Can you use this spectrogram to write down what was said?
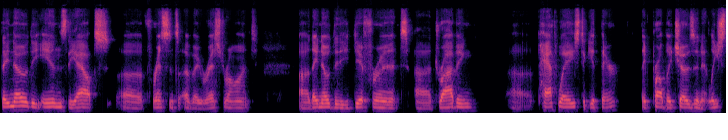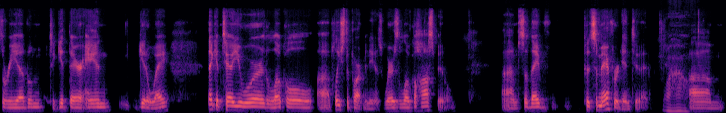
They know the ins, the outs, uh, for instance, of a restaurant. Uh, they know the different uh, driving uh, pathways to get there. They've probably chosen at least three of them to get there and get away. They can tell you where the local uh, police department is, where's the local hospital. Um, so they've put some effort into it. Wow. Um,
